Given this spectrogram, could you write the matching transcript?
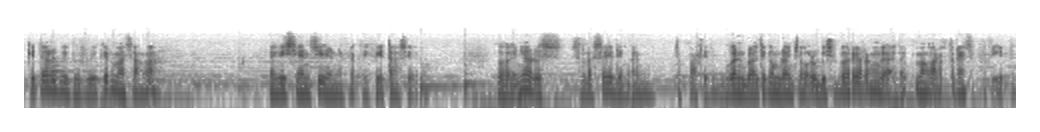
kita lebih berpikir masalah efisiensi dan efektivitas itu bahwa ini harus selesai dengan cepat itu. Bukan berarti kemudian cowok lebih superior enggak. Tapi memang karakternya seperti itu.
